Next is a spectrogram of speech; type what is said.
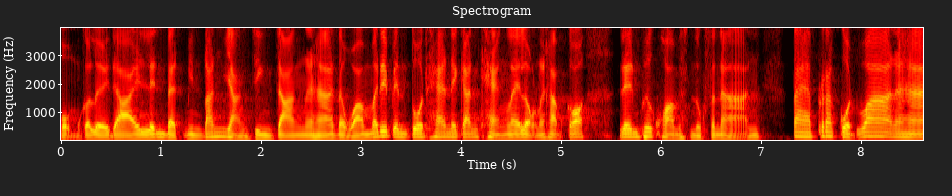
ผมก็เลยได้เล่นแบดมินตันอย่างจริงจังนะฮะแต่ว่าไม่ได้เป็นตัวแทนในการแข่งอะไรหรอกนะครับ ก็เล่นเพื่อความสนุกสนาน แต่ปรากฏว่านะฮะ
